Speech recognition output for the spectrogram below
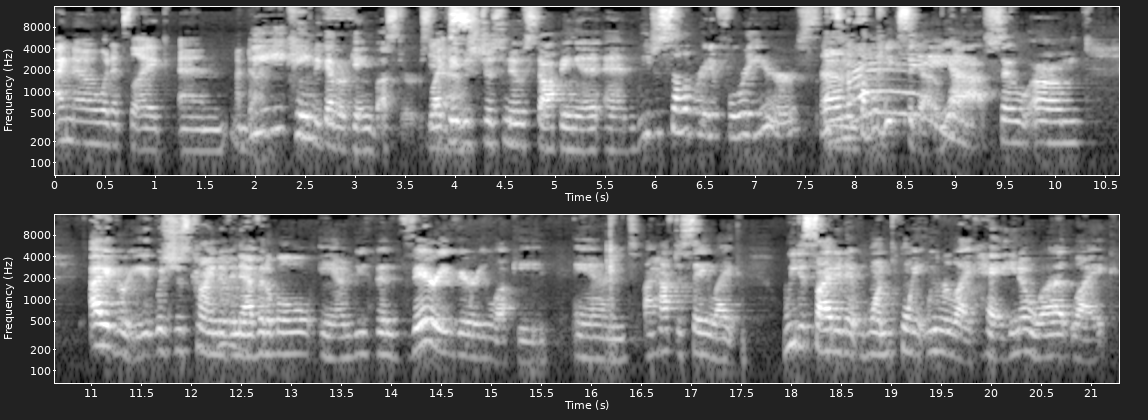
I know what it's like, and I'm done. We came together gangbusters. Like it was just no stopping it, and we just celebrated four years um, a couple weeks ago. Yeah, so um, I agree. It was just kind of hmm. inevitable, and we've been very, very lucky. And I have to say, like, we decided at one point we were like, hey, you know what? Like,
